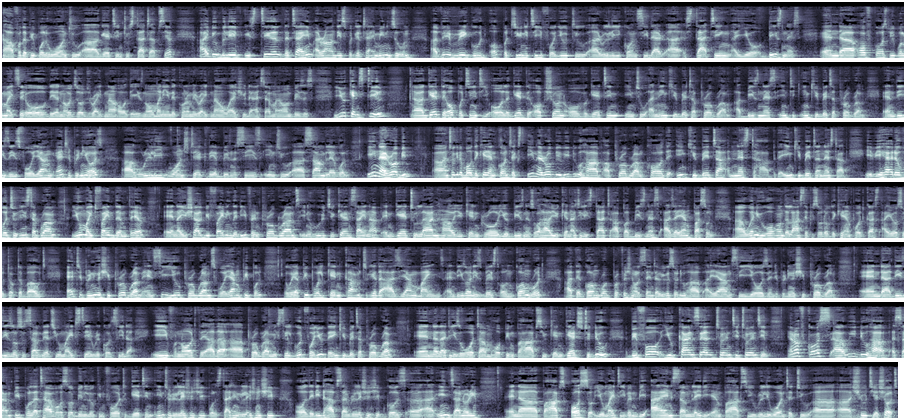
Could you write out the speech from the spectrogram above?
uh, for the people who want to uh, get into startups. Yeah, I do believe it's still the time around this particular time in June, a very very good opportunity for you to uh, really consider uh, starting uh, your business. And uh, of course, people might say, "Oh, there are no jobs right now, or there is no money in the economy right now. Why should I start my own business?" You can still uh, get the opportunity or get the option of getting into an incubator program, a business incubator program. And this is for young entrepreneurs uh, who really want to take their businesses into uh, some level. In Nairobi, uh, and talking about the Kenyan context, in Nairobi, we do have a program called the Incubator Nest Hub. The Incubator Nest Hub. If you head over to Instagram, you might find them there, and uh, you shall be finding the different programs in which you can sign up and get to learn how you can grow your business or how you can actually start up a business as a young person. Uh, when we were on the last episode of the Kenyan podcast, I also talked about entrepreneurship program and CEO programs for young people, where people can come together as young minds. And this one is based on Ngong Road at the Ngong Road Professional Professional Center, we also do have a Young CEOs Entrepreneurship Program. And uh, this is also something that you might still reconsider. If not, the other uh, program is still good for you, the Incubator Program. And uh, that is what I'm hoping perhaps you can get to do before you cancel 2020. And of course, uh, we do have some people that have also been looking forward to getting into relationship or starting relationship, or they did have some relationship goals uh, in January and uh, perhaps also you might even be eyeing some lady and perhaps you really wanted to uh, uh, shoot your shot.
